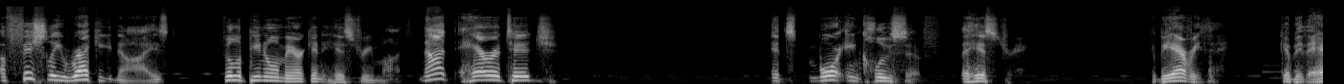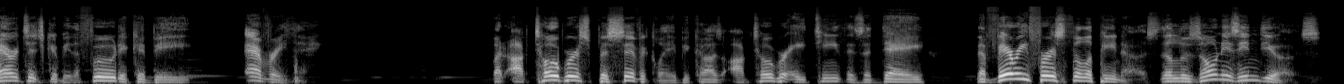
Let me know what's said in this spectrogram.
officially recognized Filipino American History Month. Not heritage, it's more inclusive, the history. Could be everything. Could be the heritage, could be the food, it could be everything. But October specifically, because October 18th is a day the very first Filipinos, the Luzones Indios,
